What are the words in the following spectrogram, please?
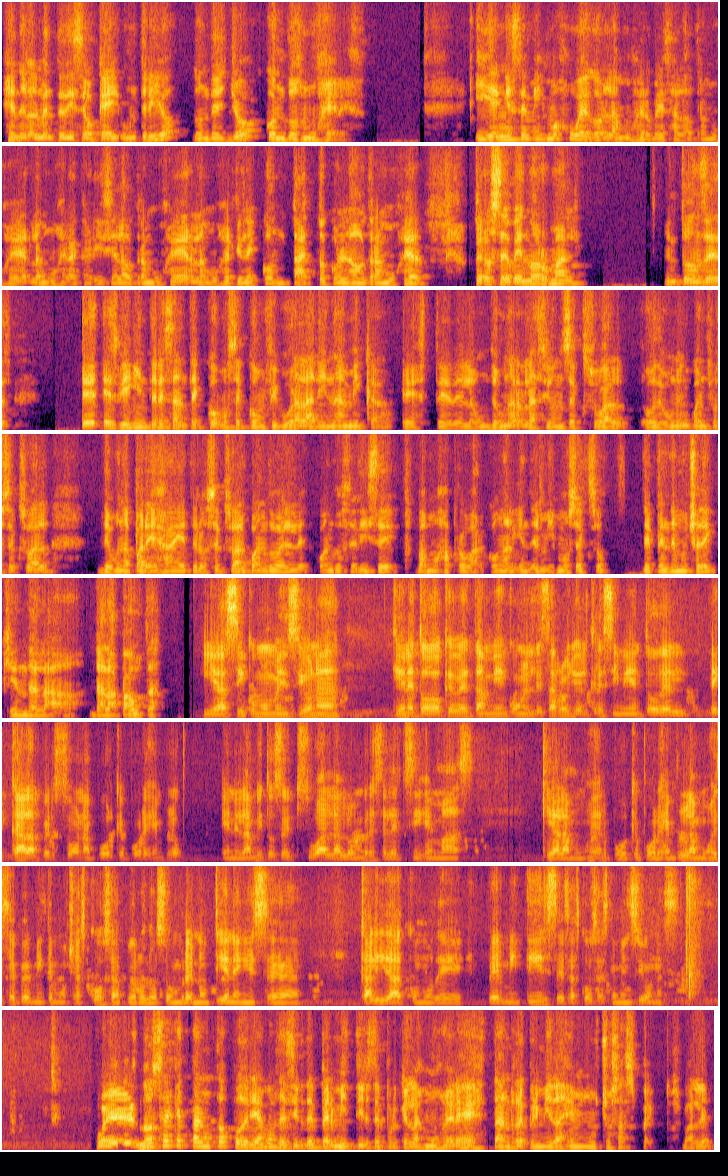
generalmente dice, ok, un trío donde yo con dos mujeres. Y en ese mismo juego, la mujer besa a la otra mujer, la mujer acaricia a la otra mujer, la mujer tiene contacto con la otra mujer, pero se ve normal. Entonces, es bien interesante cómo se configura la dinámica este, de, una relación sexual o de un encuentro sexual de una pareja heterosexual cuando, se dice pues, vamos a probar con alguien del mismo sexo. Depende mucho de quién da la, pauta. Y así como menciona, tiene todo que ver también con el desarrollo y el crecimiento de cada persona, porque por ejemplo, en el ámbito sexual al hombre se le exige más que a la mujer, porque por ejemplo la mujer se permite muchas cosas, pero los hombres no tienen esa calidad como de permitirse esas cosas que mencionas. Pues no sé qué tanto podríamos decir de permitirse, porque las mujeres están reprimidas en muchos aspectos, ¿vale?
